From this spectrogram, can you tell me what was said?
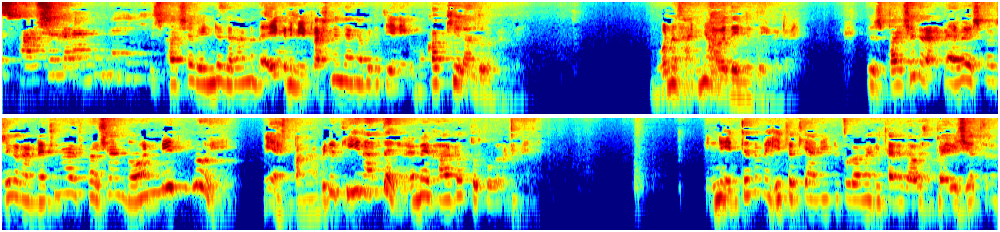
ස්පර්ශ කරන්නේ නැහැ. ස්පර්ශ වෙන්න කරන්න බෑ. ඒකනේ මේ ප්‍රශ්නේ දැන් අපිට තියෙන එක මොකක් කියලා අඳුරගන්න. මොන සංඥාව දෙන්නද ඒකට? ස්පර්ශ කරන්න. හැබැයි ස්පර්ශ කරන්නේ නැතිනම් ස්පර්ශ නොවන්නේ නොවේ. මේ අස්පන අපිට තියෙන අත්දැකීම. හැබැයි කාටවත් ඔප්පු කරන්න බෑ. ඉන්නේ එතනම හිත තියාගෙන ඉන්න පුළුවන් හිතන දවස් 24.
